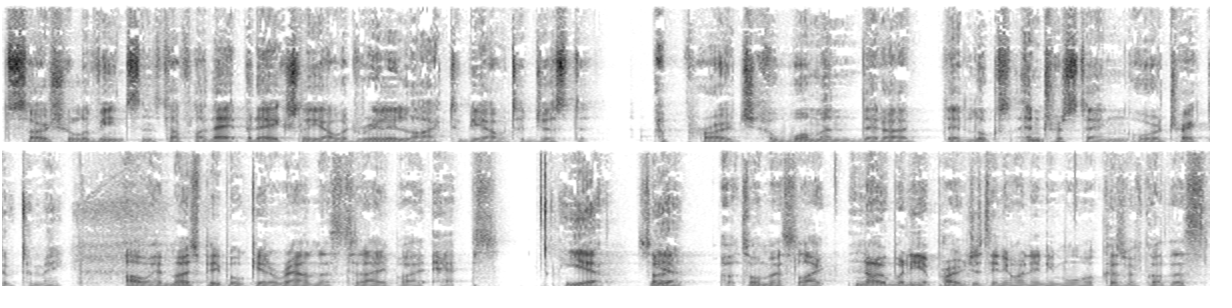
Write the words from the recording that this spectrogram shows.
social events and stuff like that. But actually I would really like to be able to just approach a woman that I that looks interesting or attractive to me. Oh, and most people get around this today by apps. Yeah. So yeah. it's almost like nobody approaches anyone anymore because we've got this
